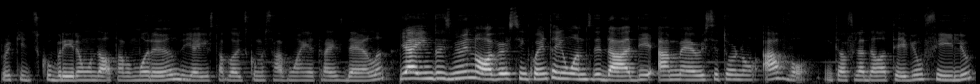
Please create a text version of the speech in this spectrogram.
porque descobriram onde ela estava morando e aí os tabloides começavam a ir atrás dela. E aí em 2009, aos 51 anos de idade, a Mary se tornou avó. Então a filha dela teve um filho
